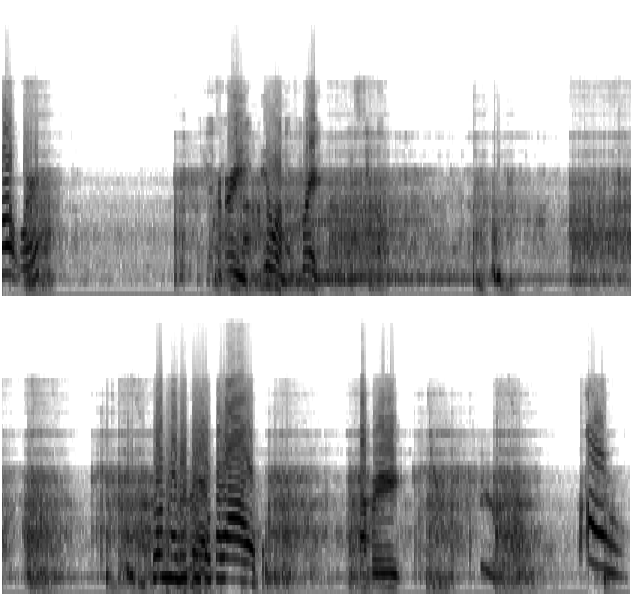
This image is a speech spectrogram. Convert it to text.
That not work? You guys don't Hurry, stop. steal 'em, Stop, quick. Yeah, steal 'em. We'll never Come keep us alive. Coppers! Oh!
